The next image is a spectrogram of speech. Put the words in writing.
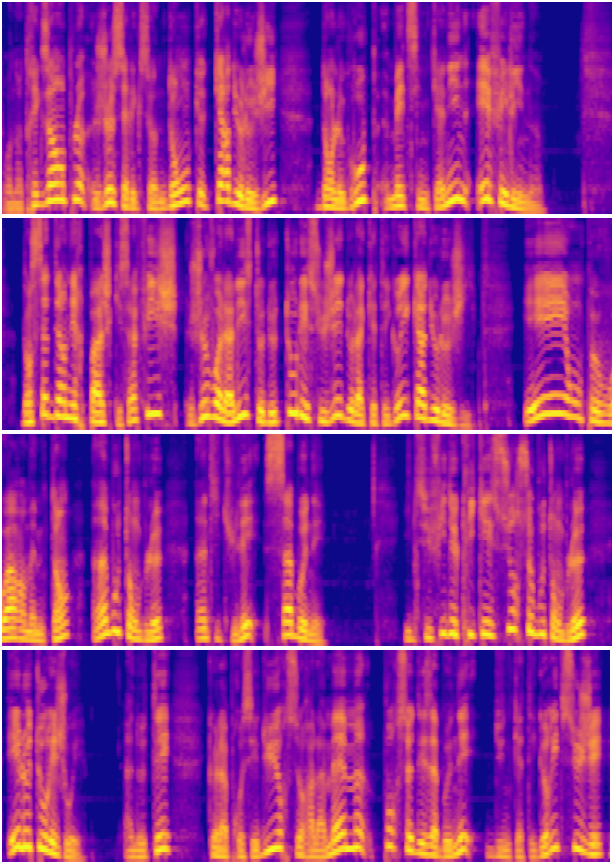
Pour notre exemple, je sélectionne donc cardiologie dans le groupe médecine canine et féline. Dans cette dernière page qui s'affiche, je vois la liste de tous les sujets de la catégorie cardiologie et on peut voir en même temps un bouton bleu intitulé S'abonner. Il suffit de cliquer sur ce bouton bleu et le tour est joué. À noter que la procédure sera la même pour se désabonner d'une catégorie de sujets.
